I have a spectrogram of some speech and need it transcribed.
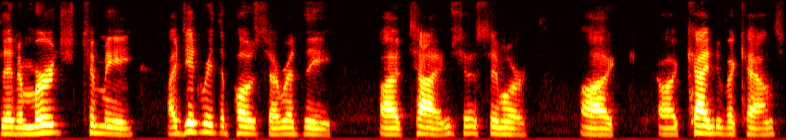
that emerged to me, I did read the Post, I read the uh, Times, you know, similar uh, uh kind of accounts.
